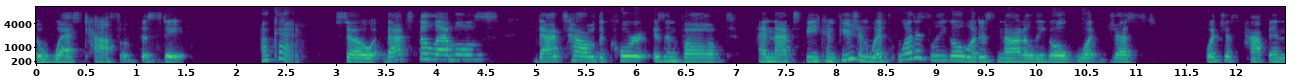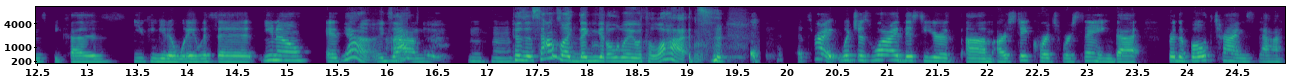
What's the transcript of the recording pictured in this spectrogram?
the west half of the state. okay. So that's the levels. That's how the court is involved, and that's the confusion with what is legal, what is not illegal, what just what just happens because you can get away with it. You know, it's Yeah, exactly. mhm. Because it sounds like they can get away with a lot. That's right. Which is why this year um, our state courts were saying that for the both times that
